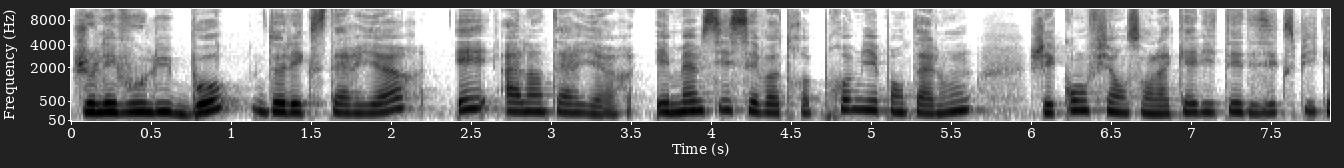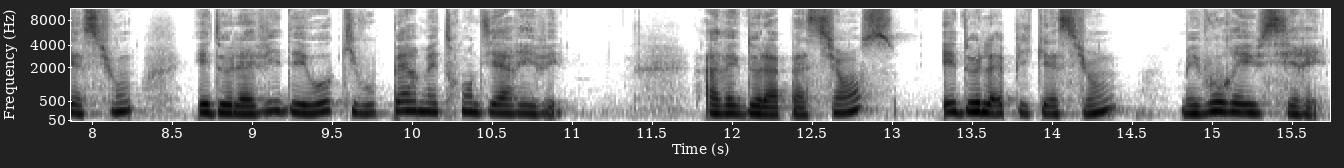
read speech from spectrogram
Je l'ai voulu beau de l'extérieur et à l'intérieur, et même si c'est votre premier pantalon, j'ai confiance en la qualité des explications et de la vidéo qui vous permettront d'y arriver. Avec de la patience et de l'application, mais vous réussirez.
